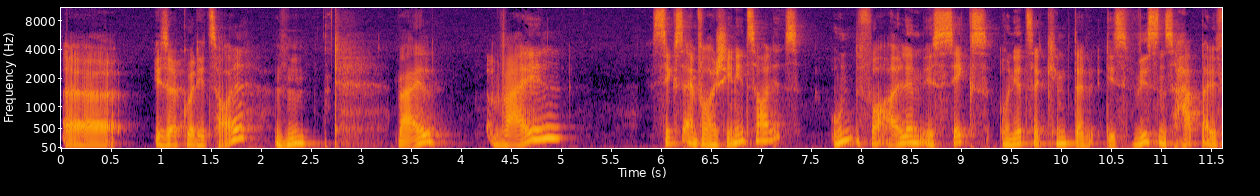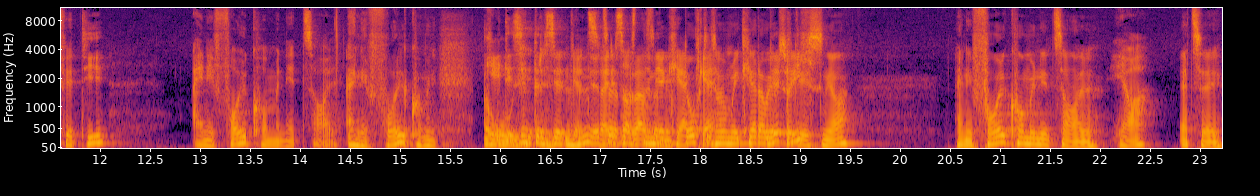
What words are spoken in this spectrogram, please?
äh, ist eine gute Zahl, Weil, weil 6 einfach eine schöne Zahl ist und vor allem ist 6, und jetzt kommt das Wissenshappel für die, eine vollkommene Zahl. eine vollkommene. Gell, das interessiert mhm, jetzt, weil das hast du damit. gehört, Doch, das habe ich gehört, aber ich habe es Wirklich? vergessen, ja. Eine vollkommene Zahl. Ja, Erzähl.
